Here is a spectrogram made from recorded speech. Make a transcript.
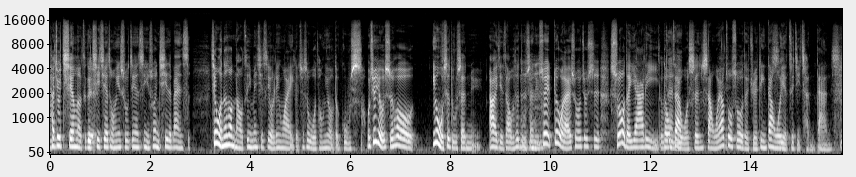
他就签了这个妻妾同意书这件事情，你说你气得半死。其实我那时候脑子里面其实有另外一个，就是我朋友的故事。我觉得有时候。因为我是独生女，阿姨姐知道我是独生女，嗯嗯，所以对我来说，就是所有的压力都在我身上，我要做所有的决定，但我也自己承担。是，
